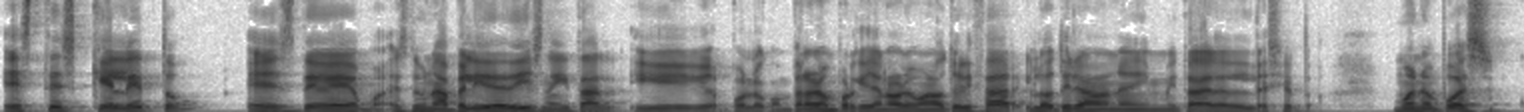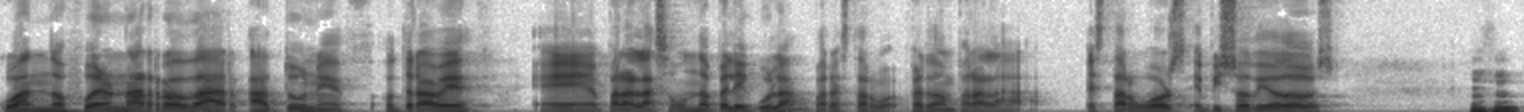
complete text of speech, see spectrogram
este esqueleto es de, es de una peli de Disney y tal, y pues lo compraron porque ya no lo iban a utilizar y lo tiraron en mitad del desierto. Bueno, pues cuando fueron a rodar a Túnez otra vez eh, para la segunda película, para Star perdón, para la Star Wars Episodio 2, Ujú.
